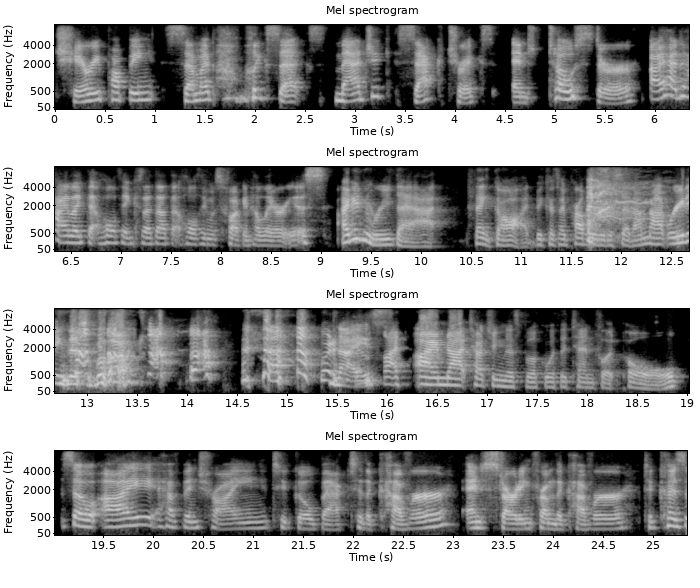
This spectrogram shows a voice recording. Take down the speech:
cherry popping, semi public sex, magic, sack tricks, and toaster. I had to highlight that whole thing because I thought that whole thing was fucking hilarious. I didn't read that. Thank God, because I probably would have said, I'm not reading this book. Nice. Like, I'm not touching this book with a 10 foot pole. So I have been trying to go back to the cover and starting from the cover to because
